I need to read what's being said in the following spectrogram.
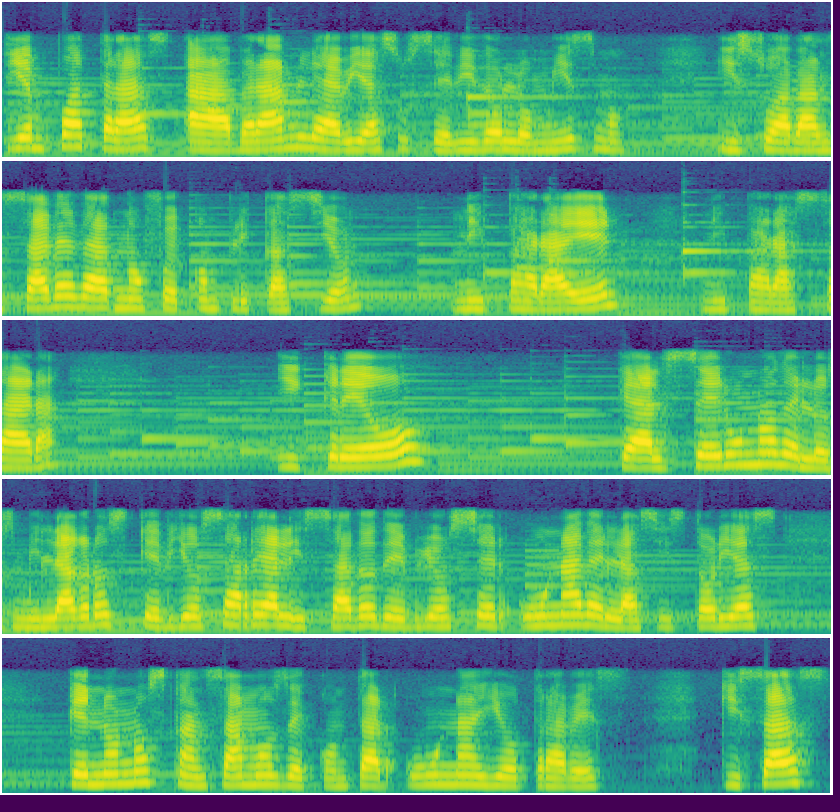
Tiempo atrás a Abraham le había sucedido lo mismo y su avanzada edad no fue complicación ni para él ni para Sara y creó que al ser uno de los milagros que Dios ha realizado debió ser una de las historias que no nos cansamos de contar una y otra vez. Quizás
